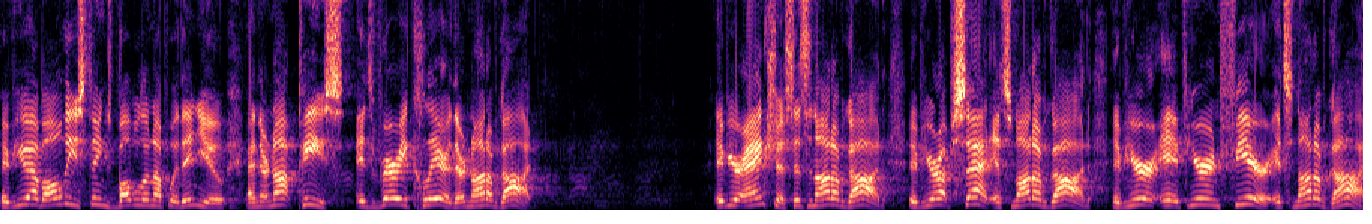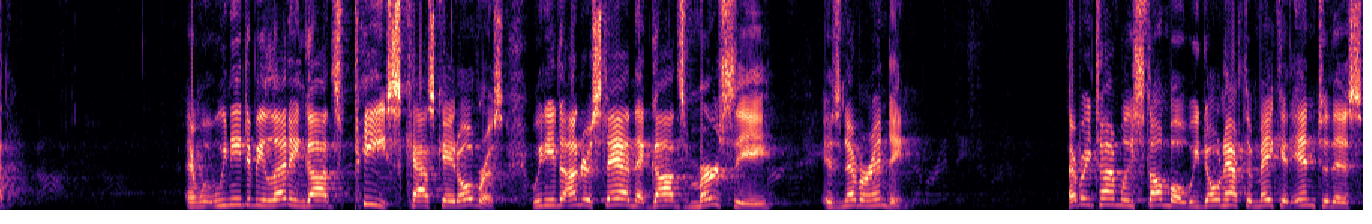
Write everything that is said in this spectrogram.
if you have all these things bubbling up within you, and they're not peace, it's very clear they're not of God. If you're anxious, it's not of God. If you're upset, it's not of God. If you're, if you're in fear, it's not of God. And we need to be letting God's peace cascade over us. We need to understand that God's mercy is never ending. Every time we stumble, we don't have to make it into this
